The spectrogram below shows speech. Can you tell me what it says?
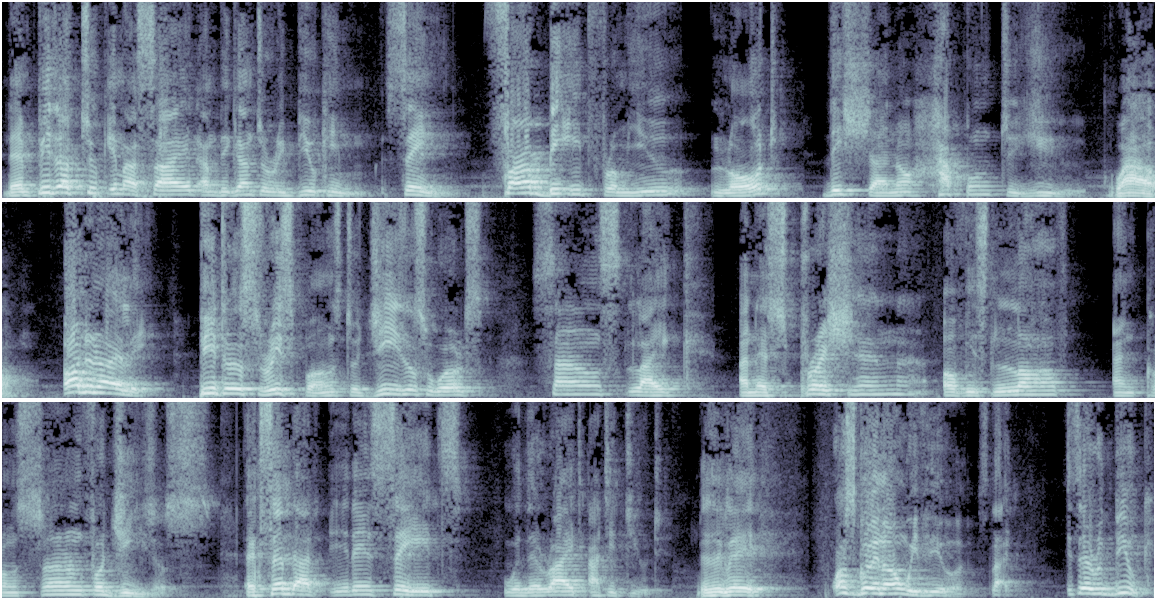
Then Peter took him aside and began to rebuke him, saying, Far be it from you, Lord, this shall not happen to you. Wow. Ordinarily, Peter's response to Jesus' words sounds like an expression of his love and concern for Jesus, except that he didn't say it with the right attitude. Basically, what's going on with you? It's like, it's a rebuke.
